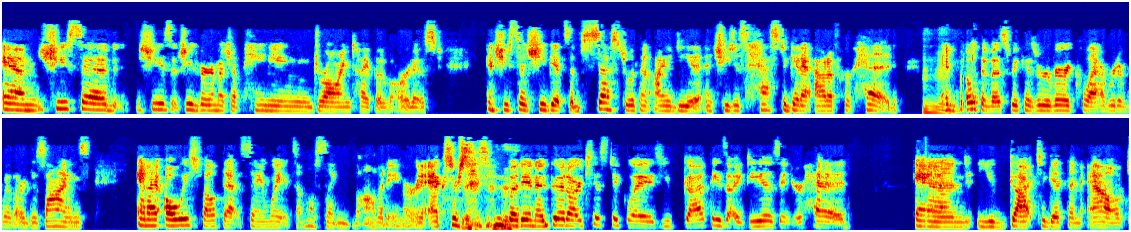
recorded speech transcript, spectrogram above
And she said she's she's very much a painting, drawing type of artist. And she said she gets obsessed with an idea and she just has to get it out of her head. Mm-hmm. And both of us, because we were very collaborative with our designs, And I always felt that same way. It's almost like vomiting or an exorcism, but in a good artistic way is you've got these ideas in your head and you've got to get them out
